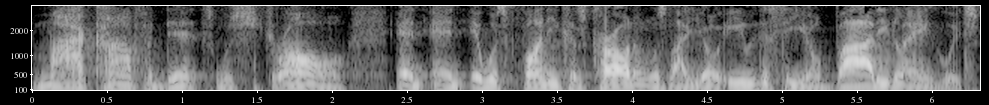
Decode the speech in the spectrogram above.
My confidence was strong. And, and it was funny because Carlton was like, yo, E, we can see your body language,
